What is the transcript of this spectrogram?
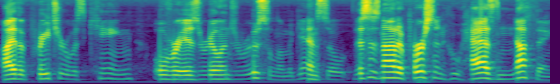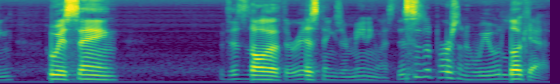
I, the preacher, was king over Israel and Jerusalem. Again, so this is not a person who has nothing who is saying, if this is all that there is, things are meaningless. This is a person who we would look at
